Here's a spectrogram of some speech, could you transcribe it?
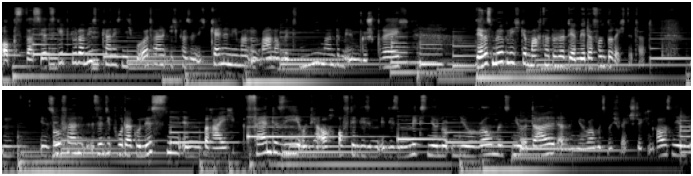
Ob es das jetzt gibt oder nicht, kann ich nicht beurteilen. Ich persönlich kenne niemanden war noch mit niemandem im Gespräch, der das möglich gemacht hat oder der mir davon berichtet hat. Hm, insofern sind die Protagonisten im Bereich Fantasy und ja auch oft in diesem, in diesem Mix New, New Romance, New Adult, also New Romance muss ich vielleicht ein Stückchen rausnehmen,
